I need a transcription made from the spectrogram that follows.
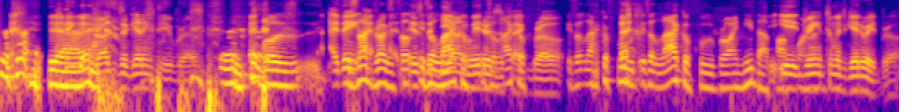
I think the yeah drugs are getting to you, bro. Well, it's- I think it's not drugs, it's a- it's it's a lack of- it's a lack effect, of- bro. It's a lack of food. It's a lack of food, bro. I need that popcorn. You right drinking now. too much Gatorade, bro.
